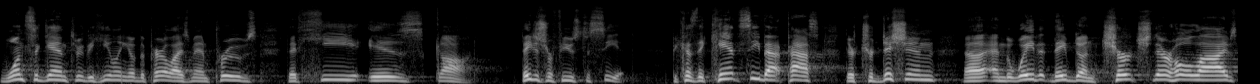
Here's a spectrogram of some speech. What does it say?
once again, through the healing of the paralyzed man, proves that he is God. They just refuse to see it because they can't see that past their tradition uh, and the way that they've done church their whole lives.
